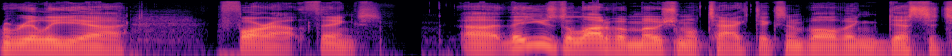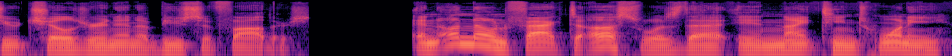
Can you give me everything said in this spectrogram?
Really uh, far out things. Uh, they used a lot of emotional tactics involving destitute children and abusive fathers. An unknown fact to us was that in 1920,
